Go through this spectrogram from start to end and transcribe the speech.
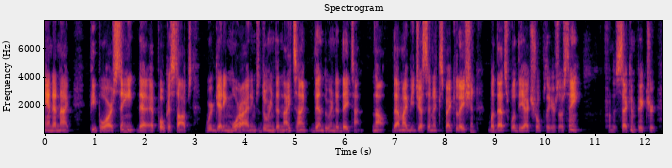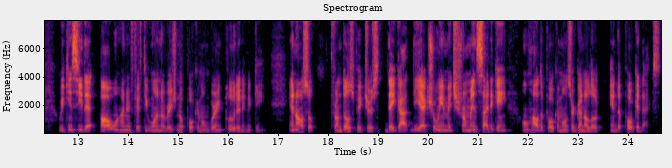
and at night. People are saying that at Pokestops, we're getting more items during the nighttime than during the daytime. Now, that might be just an speculation, but that's what the actual players are saying. From the second picture, we can see that all 151 original Pokemon were included in the game. And also, from those pictures, they got the actual image from inside the game on how the Pokemons are gonna look in the Pokedex.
